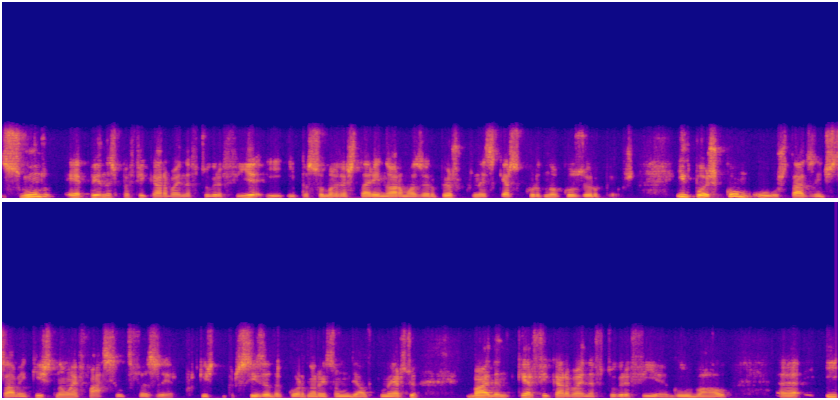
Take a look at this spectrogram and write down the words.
Segundo, é apenas para ficar bem na fotografia e, e passou uma rasteira enorme aos europeus porque nem sequer se coordenou com os europeus. E depois, como os Estados Unidos sabem que isto não é fácil de fazer, porque isto precisa de acordo na Organização Mundial de Comércio, Biden quer ficar bem na fotografia global Uh, e,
